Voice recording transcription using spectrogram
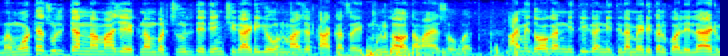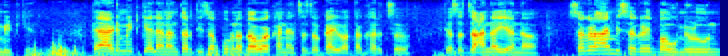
मग मोठ्या चुलत्यांना माझे एक नंबरचे चुलते त्यांची गाडी घेऊन माझ्या काकाचा एक मुलगा होता माझ्यासोबत. आम्ही दोघांनी तिघांनी तिला मेडिकल कॉलेजला ॲडमिट केलं. त्या ॲडमिट केल्यानंतर तिचा पूर्ण दवाखान्याचा जो काही होता खर्च त्याचं जाणं येणं सगळं आम्ही सगळे भाऊ मिळून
